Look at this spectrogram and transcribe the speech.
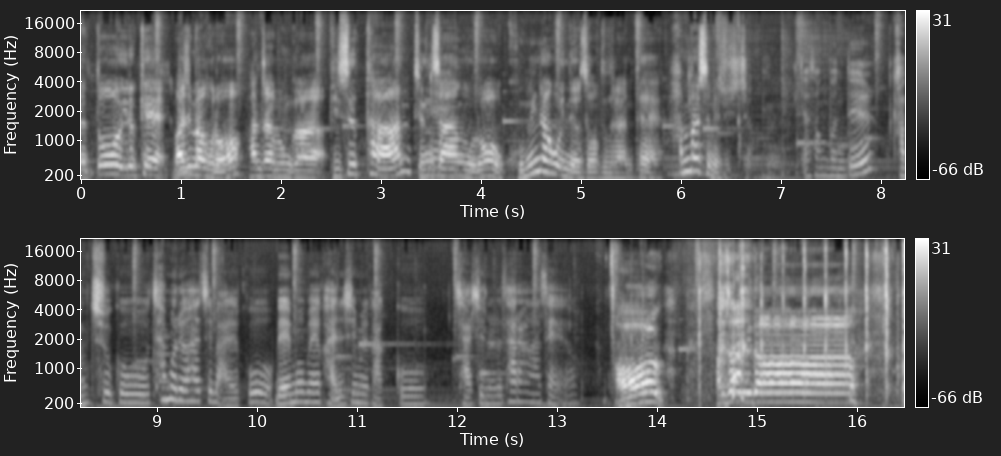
예, 또 이렇게 마지막으로 환자분과 비슷한 증상으로 네. 고민하고 있는 여성분들한테 한 말씀 해주시죠. 음. 여성분들 감추고 참으려 하지 말고 내 몸에 관심을 갖고 자신을 사랑하세요. 아 감사합니다.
